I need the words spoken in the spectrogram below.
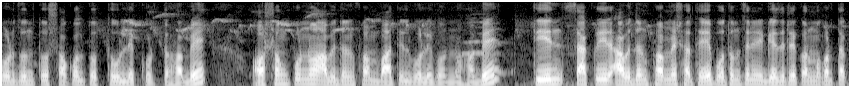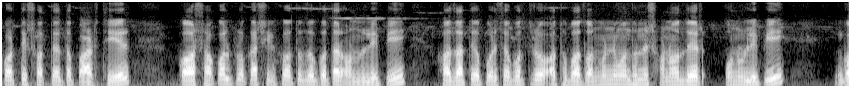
পর্যন্ত সকল তথ্য উল্লেখ করতে হবে। অসম্পূর্ণ আবেদন ফর্ম বাতিল বলে গণ্য হবে। তিন, চাকরির আবেদন ফর্মের সাথে প্রথম শ্রেণির গেজেটের কর্মকর্তা কর্তৃক সত্যায়িত প্রার্থীর ক সকল প্রকার শিক্ষাগত যোগ্যতার অনুলিপি, খ জাতীয় পরিচয়পত্র অথবা জন্ম নিবন্ধনের সনদের অনুলিপি, গ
